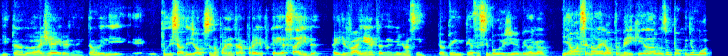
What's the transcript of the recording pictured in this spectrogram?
ditando as regras, né? Então ele. O policial diz, ó, você não pode entrar por aí porque aí é saída. Aí ele vai e entra, né? Mesmo assim. Então tem, tem essa simbologia bem legal. E é uma cena legal também que ela usa um pouco de humor.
